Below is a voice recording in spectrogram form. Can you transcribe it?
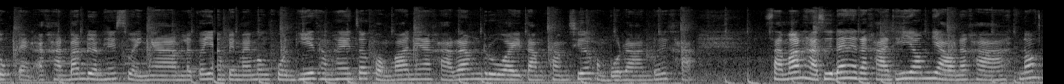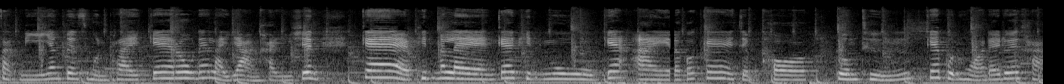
ตกแต่งอาคารบ้านเรือนให้สวยงาม แล้วก็ยังเป็นไม้มงคลที่ทำให้เจ้าของบ้านเนี่ยนะคะร่ำรวยตามความเชื่อของโบราณด้วยค่ะ สามารถหาซื้อได้ในราคาที่ย่อมเยาวนะคะ นอกจากนี้ยังเป็นสมุนไพรแก้โรคได้หลายอย่างค่ะอย่างเช่น แก้พิษแมลง แก้พิษงู แก้ไอ แล้วก็แก้เจ็บคอ รวมถึงแก้ปวดหัวได้ด้วยค่ะ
